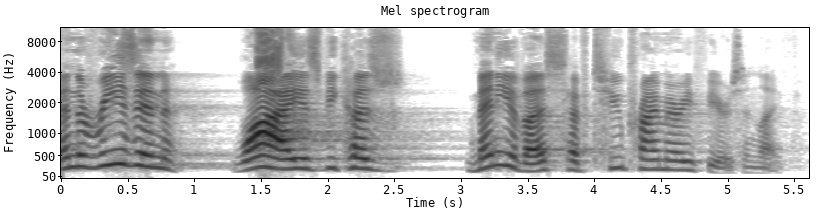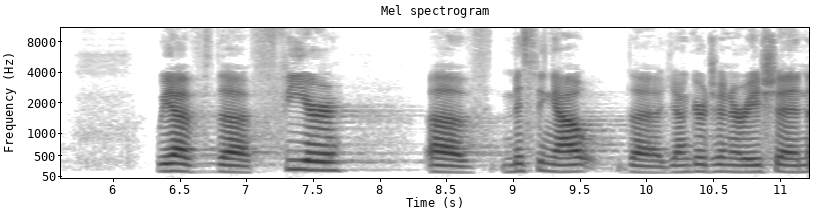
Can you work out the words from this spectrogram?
And the reason why is because many of us have two primary fears in life. We have the fear of missing out the younger generation,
